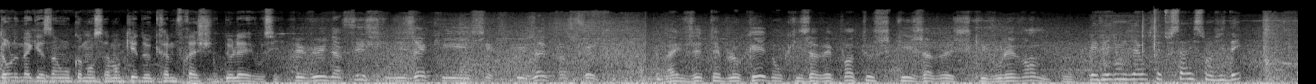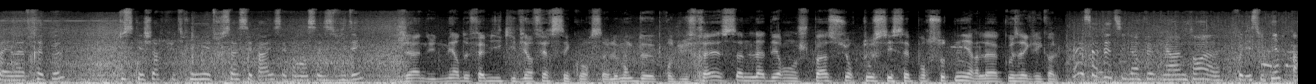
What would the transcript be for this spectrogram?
Dans le magasin, on commence à manquer de crème fraîche, de lait aussi. J'ai vu une affiche qui disait qu'ils s'excusaient parce que bah, ils étaient bloqués, donc ils n'avaient pas tout ce qu'ils avaient, ce qu'ils voulaient vendre. Les rayons de yaourt et tout ça, ils sont vidés. Enfin, il y en a très peu. Tout ce qui est charcuterie et tout ça, c'est pareil, ça commence à se vider. Jeanne, une mère de famille qui vient faire ses courses. Le manque de produits frais, ça ne la dérange pas, surtout si c'est pour soutenir la cause agricole. ça fatigue un peu, mais en même temps, il euh, faut les soutenir. Quoi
